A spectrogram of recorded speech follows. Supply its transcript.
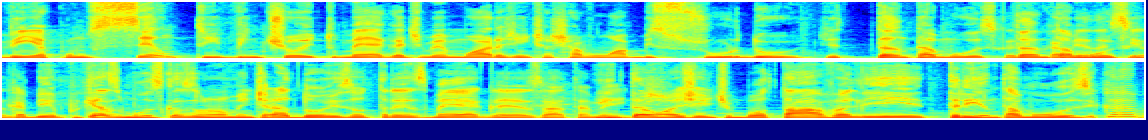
vinha com 128 MB de memória, a gente achava um absurdo de tanta música. que Tanta cabia música que naquilo. cabia, porque as músicas normalmente eram 2 ou 3 mega. É, exatamente. Então a gente botava ali 30 músicas,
